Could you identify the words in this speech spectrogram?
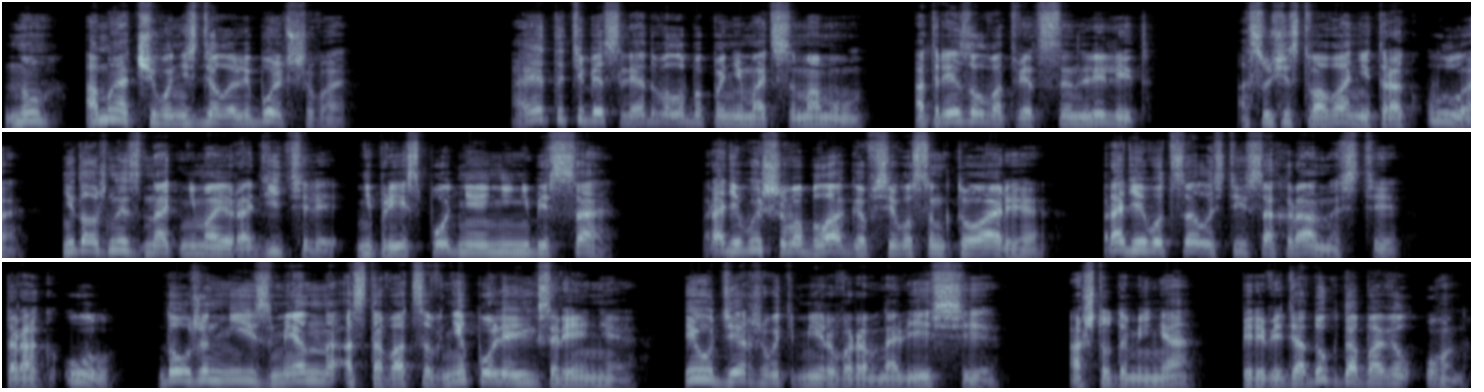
«Ну, а мы от чего не сделали большего?» «А это тебе следовало бы понимать самому», – отрезал в ответ сын Лилит. «О существовании Тракула не должны знать ни мои родители, ни преисподние, ни небеса. Ради высшего блага всего санктуария – ради его целости и сохранности. Тарагул должен неизменно оставаться вне поля их зрения и удерживать мир в равновесии. А что до меня, переведя дух, добавил он,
